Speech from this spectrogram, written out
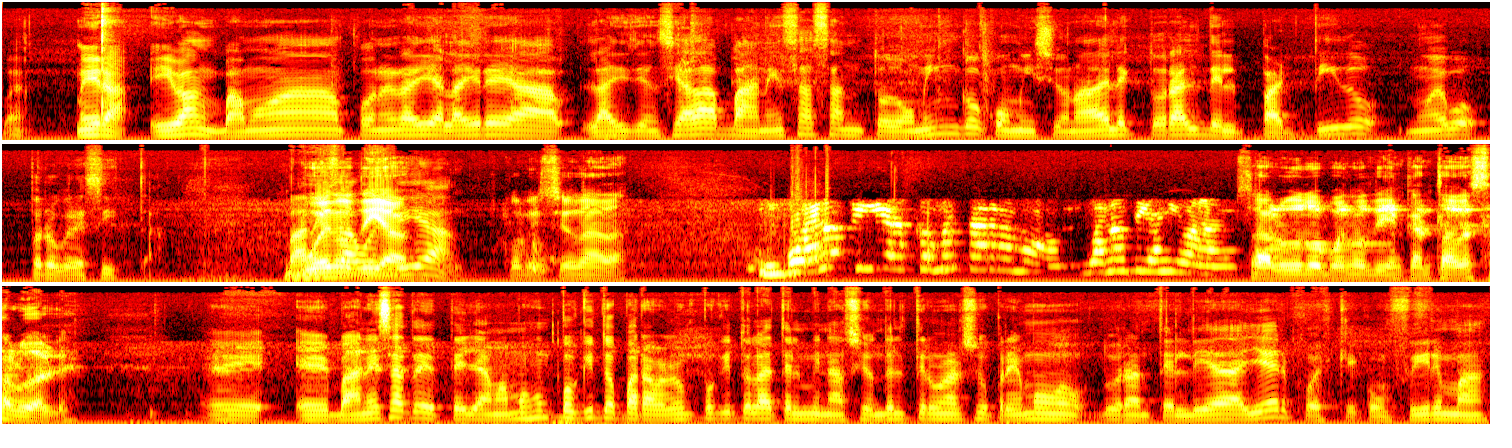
Bueno, mira, Iván, vamos a poner ahí al aire a la licenciada Vanessa Santo Domingo, comisionada electoral del Partido Nuevo Progresista. buenos días, comisionada. Buenos días, ¿cómo está Ramón? Buenos días, Iván. Saludos, buenos días, encantado de saludarle. Eh, eh, Vanessa, te, te, llamamos un poquito para hablar un poquito de la determinación del Tribunal Supremo durante el día de ayer, pues que confirma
